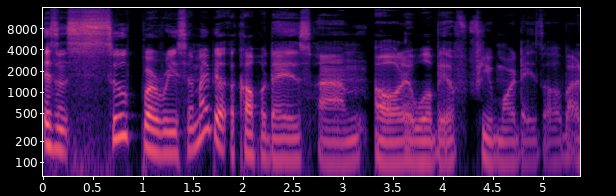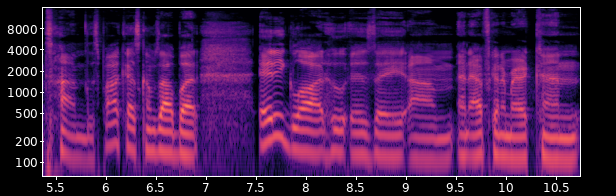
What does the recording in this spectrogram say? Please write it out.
isn't super recent, maybe a couple days um old. It will be a few more days old by the time this podcast comes out. But Eddie Glaude, who is a um an African American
